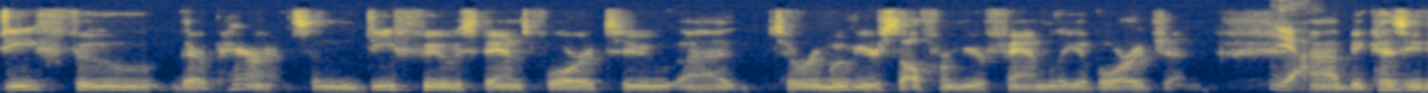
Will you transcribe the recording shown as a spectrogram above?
defoo their parents, and defoo stands for to uh, to remove yourself from your family of origin. Yeah. Uh, because he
